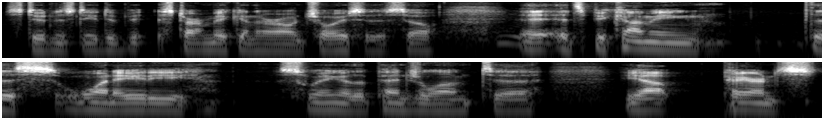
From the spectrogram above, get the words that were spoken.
Students need to be, start making their own choices. So mm-hmm. it, it's becoming this 180 swing of the pendulum to, yeah, parents,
